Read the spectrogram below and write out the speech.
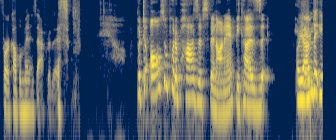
for a couple minutes after this but to also put a positive spin on it because Oh yeah, I'm the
